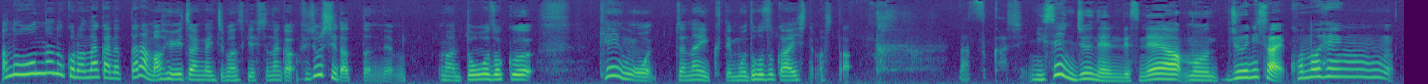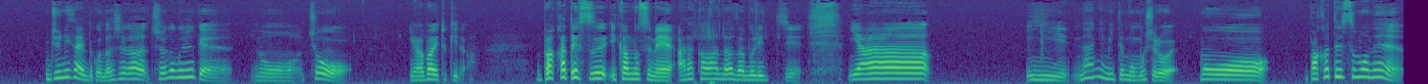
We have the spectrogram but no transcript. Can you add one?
あの女の子の中だったら真冬ちゃんが一番好きでした。なんか不女子だったんでまあ同族嫌悪じゃないくてもう同族愛してました。2010年ですね。もう12歳この辺12歳ってこ私が中学受験の超やばい時だ。バカテスイカ娘荒川アンダーザブリッジ。いやーいい。何見ても面白い。もうバカテスもね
